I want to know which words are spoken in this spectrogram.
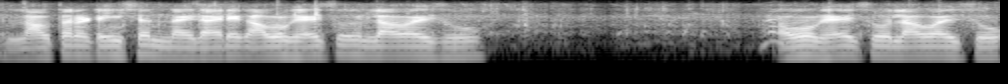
लावताना टेन्शन नाही. डायरेक्ट आवं घ्यायचो लावायचो. आवं घ्यायचो लावायचो.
